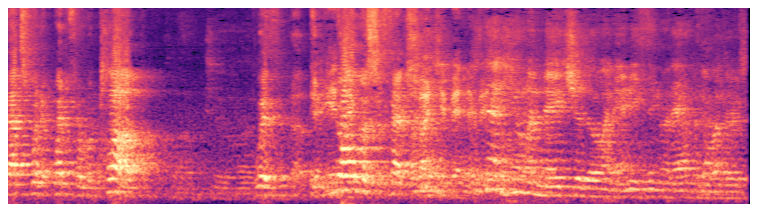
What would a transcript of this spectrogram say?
That's when it went from a club Club to, uh, with uh, enormous a affection. Isn't that human nature though, in anything that happened, Yeah. whether it's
